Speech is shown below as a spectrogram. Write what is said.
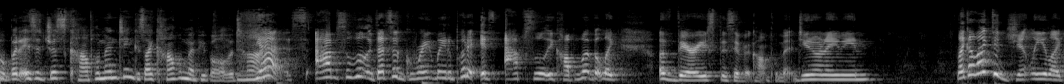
do, but is it just complimenting? Because I compliment people all the time. Yes, absolutely. That's a great way to put it. It's absolutely a compliment, but like a very specific compliment. Do you know what I mean? Like I like to gently like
